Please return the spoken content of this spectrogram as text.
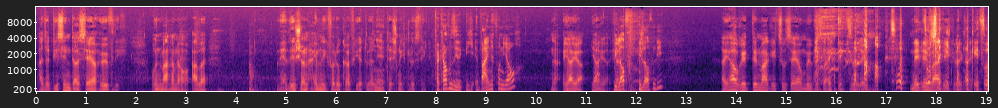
Also die sind da sehr höflich und machen auch. Aber wer will schon heimlich fotografiert werden? Nee. Das ist nicht lustig. Verkaufen Sie Weine von Jauch? Na, ja, ja. Ja. ja, wie, ja, laufen, wie laufen die? Ja, ja, auch den mag ich zu sehr, um über sein Ding zu reden. So, Nee, den mag ich wirklich. Okay, so,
